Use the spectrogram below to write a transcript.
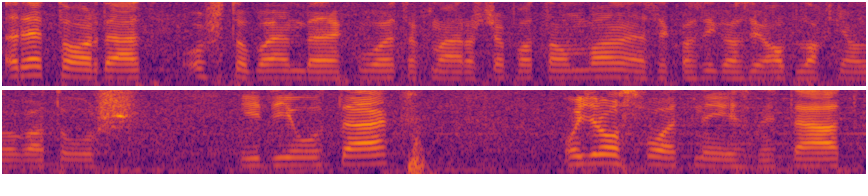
retardált, ostoba emberek voltak már a csapatomban, ezek az igazi ablaknyalogatós idióták, hogy rossz volt nézni, tehát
